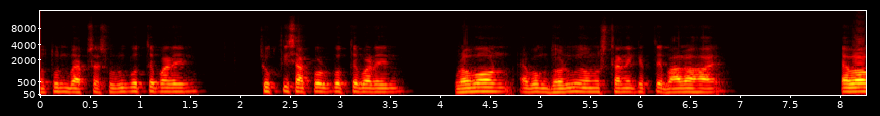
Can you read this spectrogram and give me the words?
নতুন ব্যবসা শুরু করতে পারেন, চুক্তি স্বাক্ষর করতে পারেন, ভ্রমণ এবং ধর্মীয় অনুষ্ঠানের ক্ষেত্রে ভালো হয় এবং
